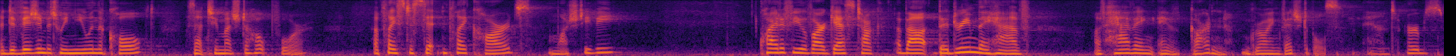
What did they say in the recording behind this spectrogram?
A division between you and the cold? Is that too much to hope for? A place to sit and play cards and watch TV? Quite a few of our guests talk about the dream they have of having a garden growing vegetables and herbs.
